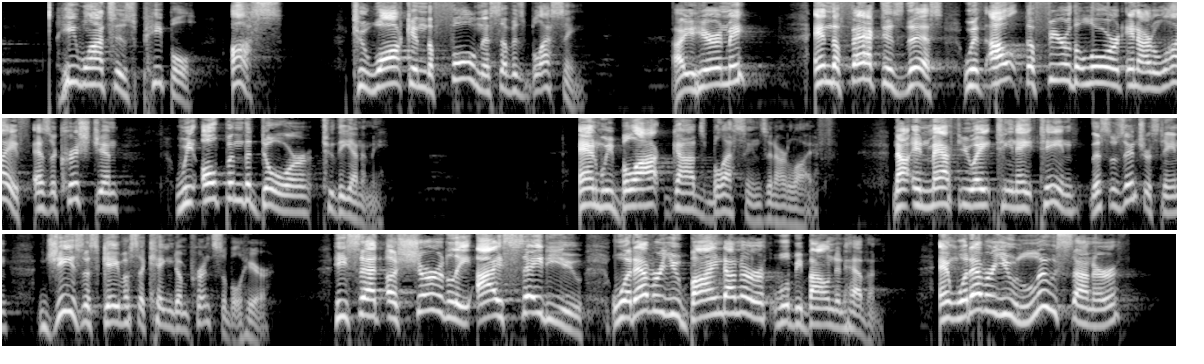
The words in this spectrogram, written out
He wants His people, us, to walk in the fullness of His blessing. Are you hearing me? And the fact is this without the fear of the Lord in our life as a Christian, we open the door to the enemy. And we block God's blessings in our life. Now, in Matthew 18 18, this is interesting. Jesus gave us a kingdom principle here. He said, Assuredly, I say to you, whatever you bind on earth will be bound in heaven, and whatever you loose on earth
